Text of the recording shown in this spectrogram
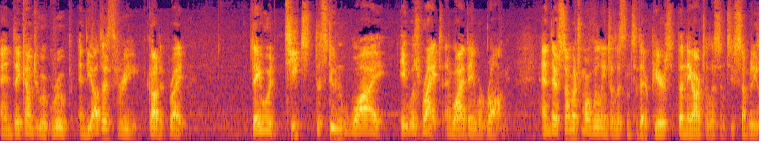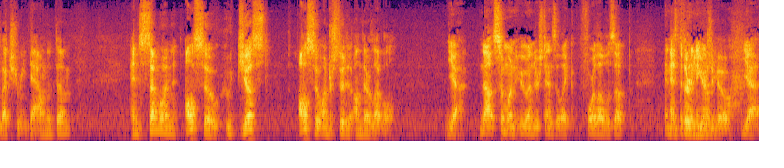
and they come to a group and the other three got it right, they would teach the student why it was right and why they were wrong. And they're so much more willing to listen to their peers than they are to listen to somebody lecturing down at them. And someone also who just also understood it on their level. Yeah, not someone who understands it like four levels up and, And, 30 depending years on, ago. Yeah,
